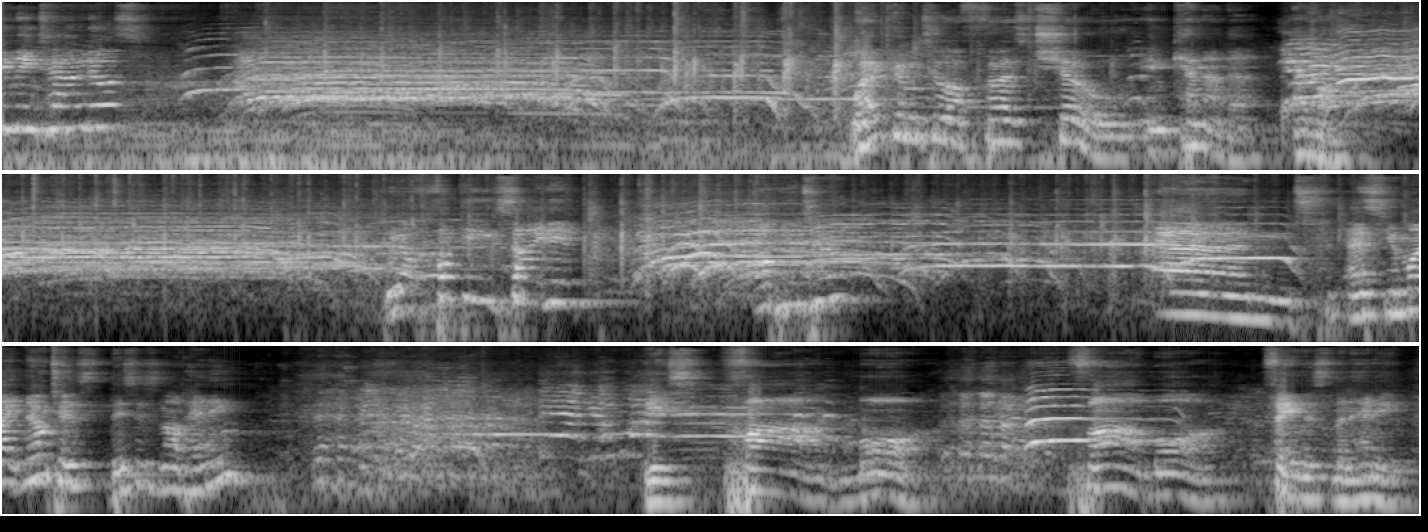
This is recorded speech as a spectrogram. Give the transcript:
evening, Terminus. Welcome to our first show in Canada ever. We are fucking excited of you too. And as you might notice, this is not Henning. He's far more, far more famous than Henning.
